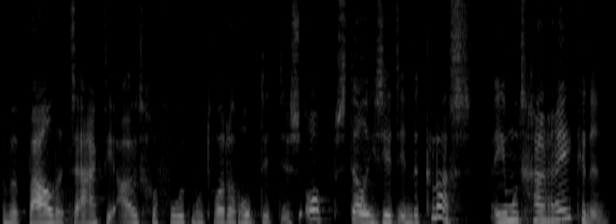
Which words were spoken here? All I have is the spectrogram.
Een bepaalde taak die uitgevoerd moet worden, roept dit dus op. Stel je zit in de klas en je moet gaan rekenen.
